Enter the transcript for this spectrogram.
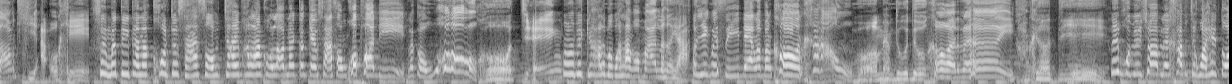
สองทีอะโอเค ซึ่งเมื่อตีแต่ละคนจะสะสมใจพลังของเรานั้นก็เก็บสะสมครบพอดี แล้วก็ว้าวโคตรเจ๋งมันเป็นการระเบิดพลังออกมาเลยอะพอยิงเป็นสีแดงแล้วมันโคตรเข้าโอ้แม่มดูดูโคตรเลยของโคตรดีเฮ้ยผมยังชอบเลยครับ จังหวะให้ตัว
